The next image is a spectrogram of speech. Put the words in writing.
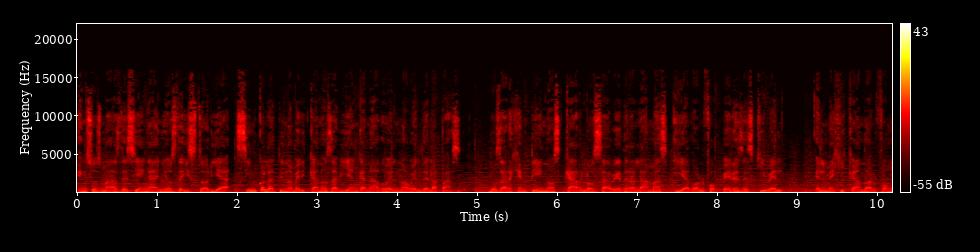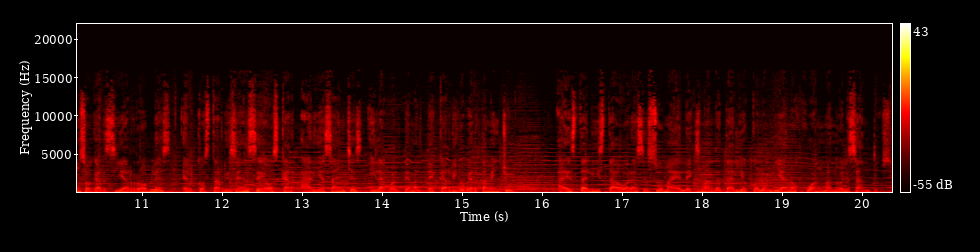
En sus más de 100 años de historia, cinco latinoamericanos habían ganado el Nobel de la Paz, los argentinos Carlos Saavedra Lamas y Adolfo Pérez Esquivel, el mexicano Alfonso García Robles, el costarricense Óscar Arias Sánchez y la guatemalteca Rigoberta Menchú. A esta lista ahora se suma el exmandatario colombiano Juan Manuel Santos.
